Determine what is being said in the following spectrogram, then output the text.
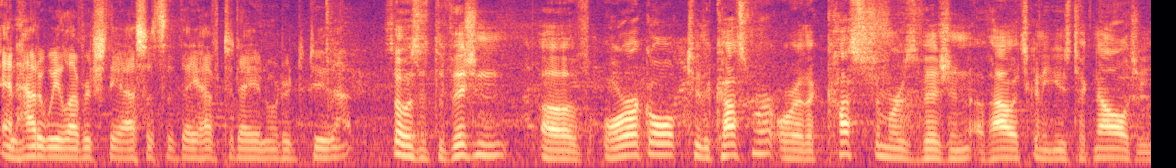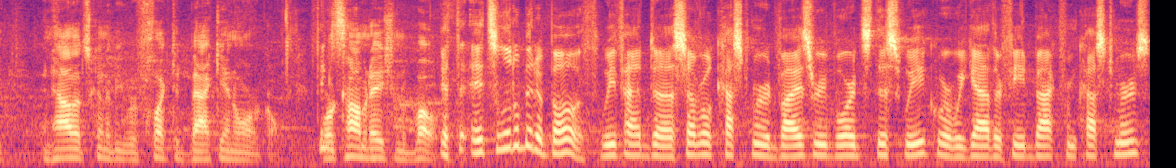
and how do we leverage the assets that they have today in order to do that. So is it the vision of Oracle to the customer or the customer's vision of how it's going to use technology and how that's going to be reflected back in Oracle? Or a combination of both? It's a little bit of both. We've had uh, several customer advisory boards this week where we gather feedback from customers.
